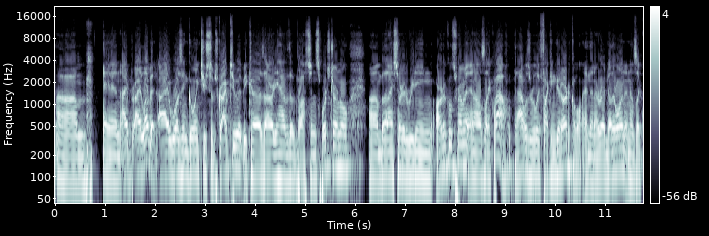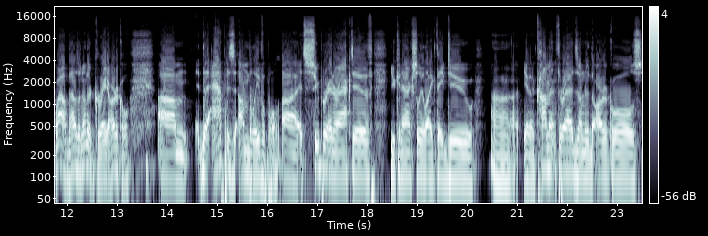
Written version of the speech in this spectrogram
Um, and I, I love it. I wasn't going to subscribe to it because I already have the Boston Sports Journal. Um, but then I started reading articles from it and I was like, wow, that was a really fucking good article. And then I read another one and I was like, wow, that was another great article. Um, the app is unbelievable. Uh, it's super interactive. You can actually, like, they do, uh, you know, comment threads under the articles.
